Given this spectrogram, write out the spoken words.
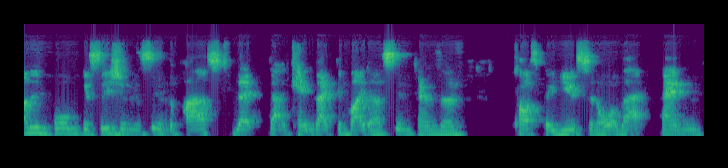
uninformed decisions in the past that, that came back to bite us in terms of cost per use and all of that. And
